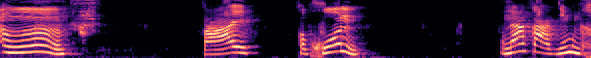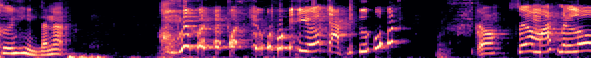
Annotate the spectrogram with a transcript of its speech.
เออ ตาย ขอบคุณ หน้ากากนี้มันคยเห็นแล้วน่ะโอ้ยเยอะจัดด้วยเดี๋ยวเสื้อมัดเป็นโล่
